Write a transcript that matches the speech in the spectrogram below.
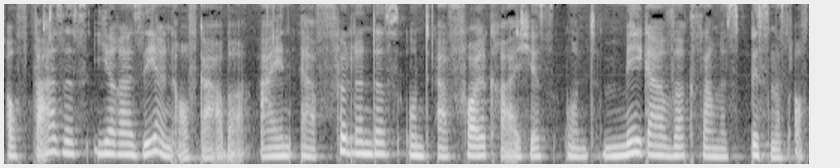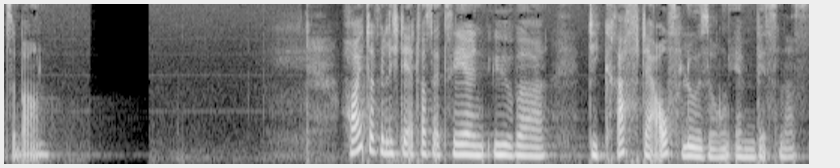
auf Basis ihrer Seelenaufgabe ein erfüllendes und erfolgreiches und mega wirksames Business aufzubauen. Heute will ich dir etwas erzählen über die Kraft der Auflösung im Business.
